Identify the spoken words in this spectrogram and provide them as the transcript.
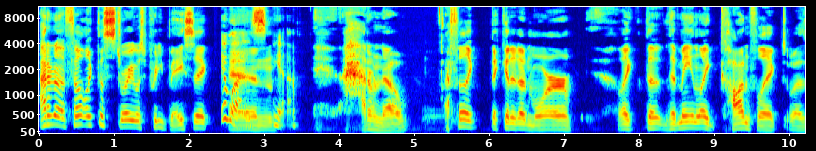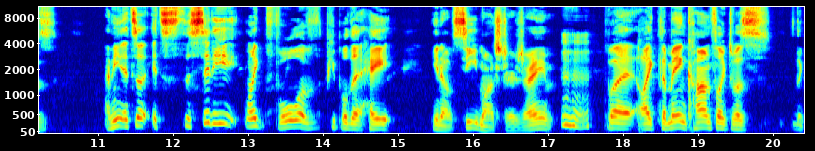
I don't know. It felt like the story was pretty basic. It was, yeah. I don't know. I feel like they could have done more. Like the the main like conflict was. I mean, it's a it's the city like full of people that hate, you know, sea monsters, right? hmm But like the main conflict was the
